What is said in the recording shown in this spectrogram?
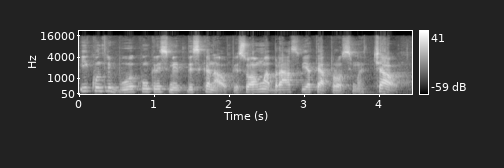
e contribua com o crescimento desse canal. Pessoal, um abraço e até a próxima. Tchau!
